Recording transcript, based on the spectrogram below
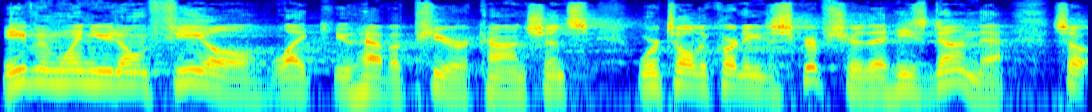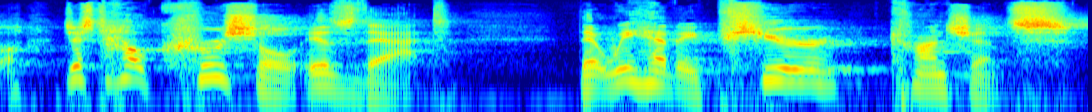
Even when you don't feel like you have a pure conscience, we're told according to Scripture that He's done that. So, just how crucial is that? That we have a pure conscience.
